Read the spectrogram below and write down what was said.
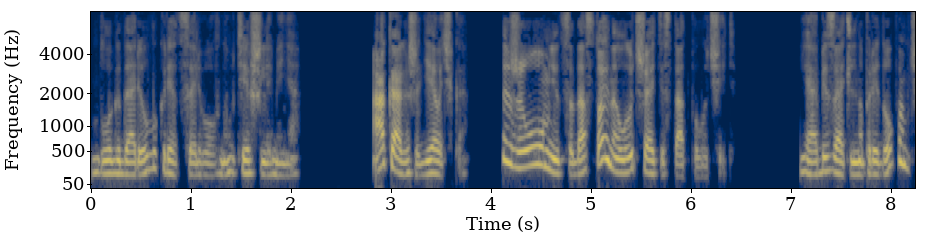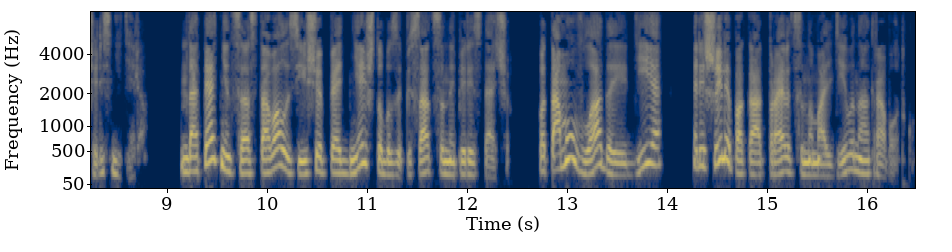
Благодарю, Лукреция Львовна, утешили меня. А как же, девочка, ты же умница, достойна лучший аттестат получить. Я обязательно приду к вам через неделю. До пятницы оставалось еще пять дней, чтобы записаться на пересдачу. Потому Влада и Дия решили пока отправиться на Мальдивы на отработку.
